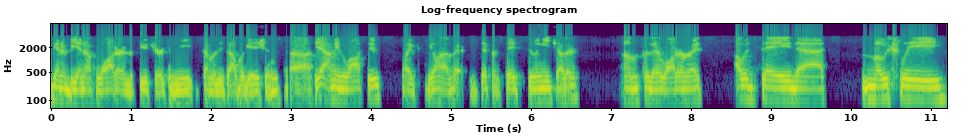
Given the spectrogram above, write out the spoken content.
going to be enough water in the future to meet some of these obligations. Uh, yeah, I mean, lawsuits like you'll have different states suing each other um, for their water rights. I would say that mostly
